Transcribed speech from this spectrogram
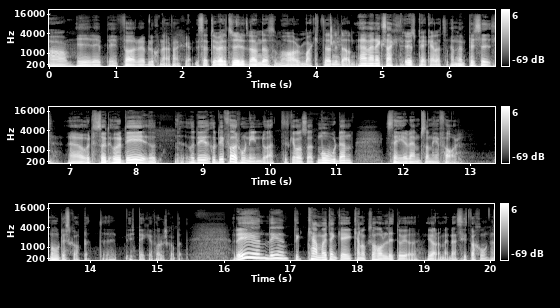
ja. i det i förrevolutionära Frankrike. Det sätter ju väldigt tydligt vem det är som har makten i den Ja men exakt. utpekandet. Ja men precis. Eh, och, så, och, det, och, det, och det för hon in då att det ska vara så att modern säger vem som är far. Moderskapet, eh, utpekar faderskapet. Det, det, det kan man ju tänka kan också ha lite att göra med den situationen.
